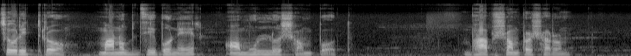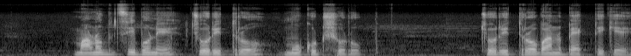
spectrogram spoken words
চরিত্র মানবজীবনের অমূল্য সম্পদ। ভাব সম্প্রসারণ। মানবজীবনে চরিত্র মুকুটস্বরূপ চরিত্রবান ব্যক্তিকে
